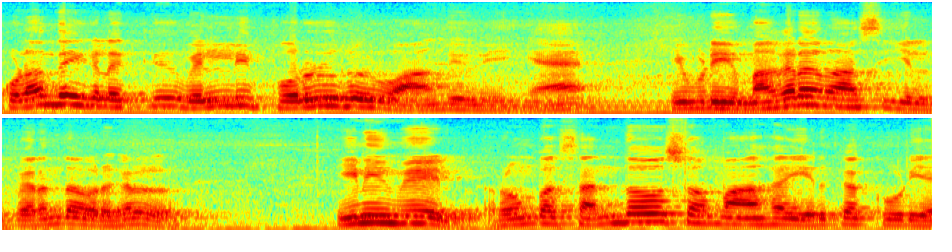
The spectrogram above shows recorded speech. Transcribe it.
குழந்தைகளுக்கு வெள்ளி பொருள்கள் வாங்குவீங்க. இப்படி மகர ராசியில் பிறந்தவர்கள் இனிமேல் ரொம்ப சந்தோஷமாக இருக்கக்கூடிய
